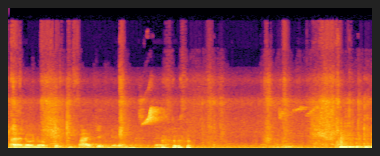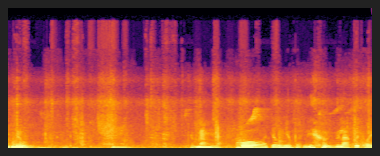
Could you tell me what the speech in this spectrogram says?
เออหนูหนูติดปลายกิ่งนี่เองเจ้าจะนั่งเนาะบ่เจ้าเนี่ยเดี๋ยวเวลาไปถอย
